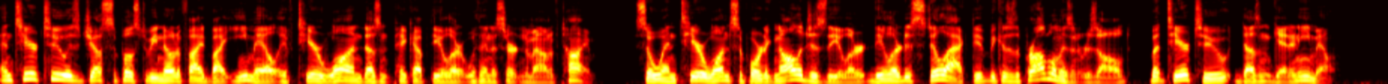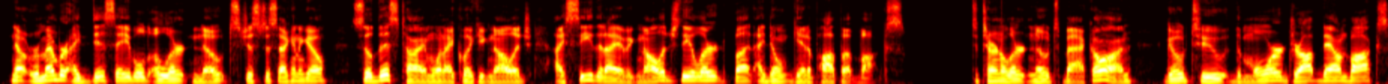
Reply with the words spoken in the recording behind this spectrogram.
and Tier 2 is just supposed to be notified by email if Tier 1 doesn't pick up the alert within a certain amount of time. So when Tier 1 support acknowledges the alert, the alert is still active because the problem isn't resolved, but Tier 2 doesn't get an email. Now remember I disabled alert notes just a second ago, so this time when I click acknowledge, I see that I have acknowledged the alert, but I don't get a pop-up box. To turn alert notes back on, go to the More drop-down box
